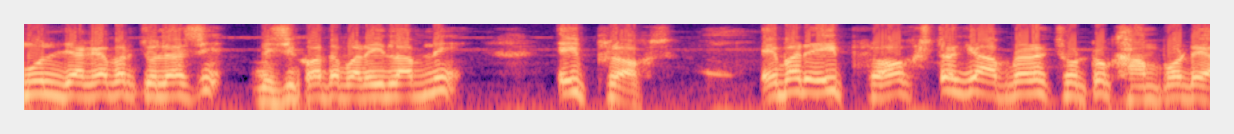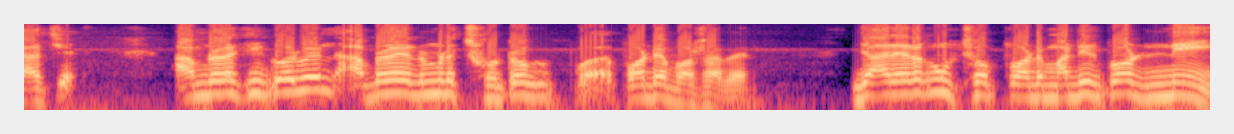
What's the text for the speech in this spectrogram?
মূল জায়গায় এবার চলে আসি বেশি কথা বাড়িয়ে লাভ নেই এই ফ্লক্স এবার এই ফ্লক্সটাকে আপনারা ছোট খামপটে আছে আপনারা কি করবেন? আপনারা এরকম ছোট পটে বসাবেন। যার এরকম পট মাটির পট নেই।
